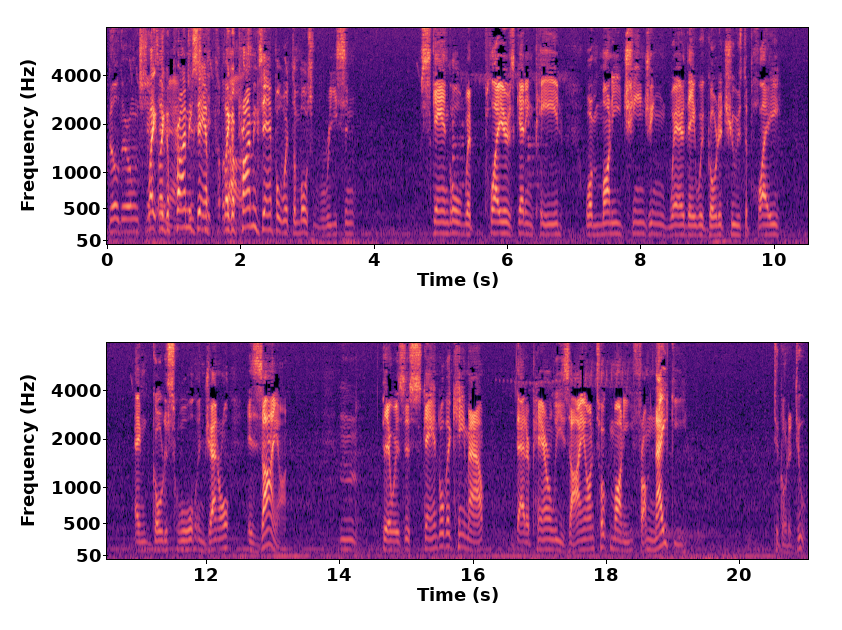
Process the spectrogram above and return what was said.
build their own shit. like, like a prime example, like a prime example with the most recent scandal with players getting paid or money changing where they would go to choose to play and go to school in general is Zion. Mm. There was this scandal that came out that apparently Zion took money from Nike to go to Duke.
